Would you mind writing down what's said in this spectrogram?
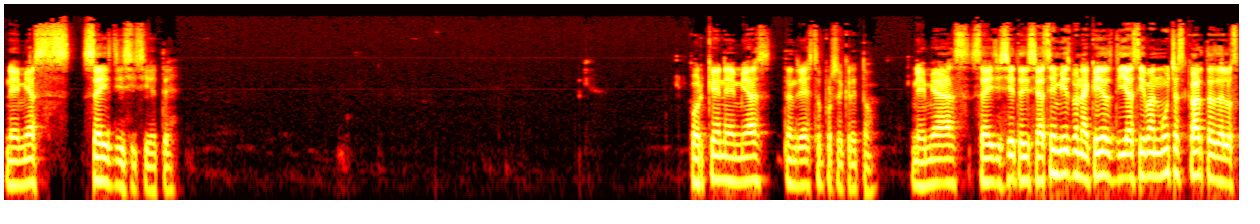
Nehemías 6, 17. ¿Por qué Nehemías tendría esto por secreto? Nehemías 6, 17 dice, Asimismo en aquellos días iban muchas cartas de los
